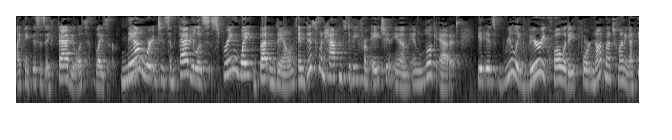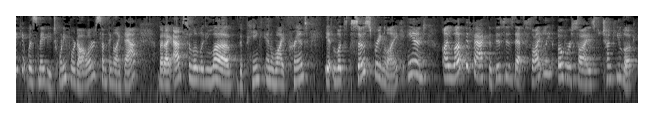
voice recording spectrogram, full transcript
I think this is a fabulous blazer. Now we're into some fabulous spring weight button downs. And this one happens to be from H&M and look at it. It is really very quality for not much money. I think it was maybe $24, something like that. But I absolutely love the pink and white print. It looks so spring-like. And I love the fact that this is that slightly oversized, chunky look.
